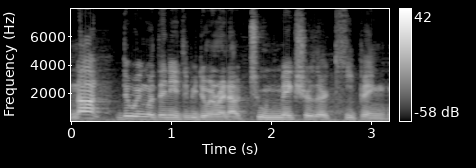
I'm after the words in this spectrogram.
not doing what they need to be doing right now to make sure they're keeping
